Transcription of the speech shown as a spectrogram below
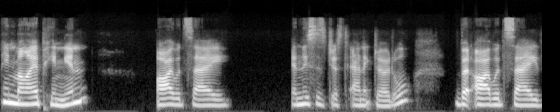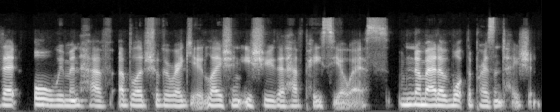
In my opinion, I would say, and this is just anecdotal, but I would say that all women have a blood sugar regulation issue that have PCOS, no matter what the presentation.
